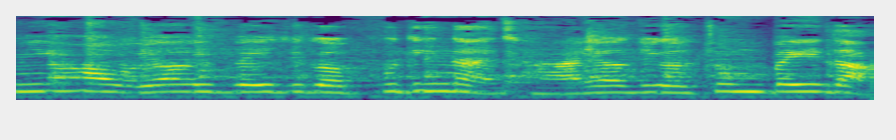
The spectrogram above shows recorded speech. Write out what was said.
你好，我要一杯这个布丁奶茶，要这个中杯的。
